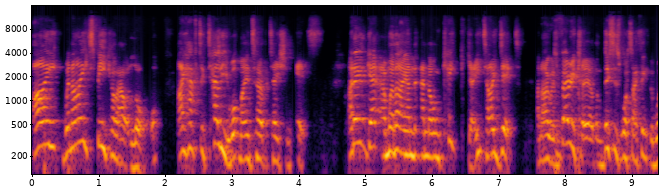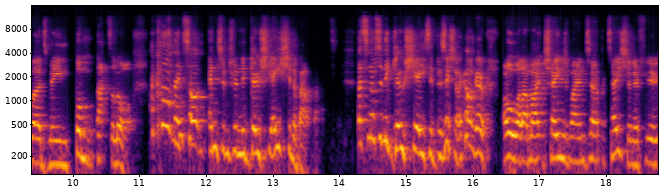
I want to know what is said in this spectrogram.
I, when I speak about law, I have to tell you what my interpretation is. I don't get, and when I, and on Cakegate, I did. And I was very clear that this is what I think the words mean. Boom, that's the law. I can't then start enter into a negotiation about that. That's not a negotiated position. I can't go, oh, well, I might change my interpretation if you.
